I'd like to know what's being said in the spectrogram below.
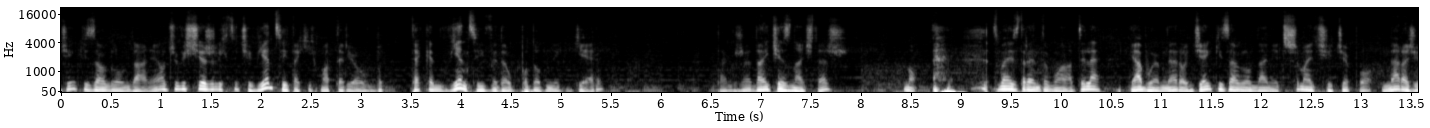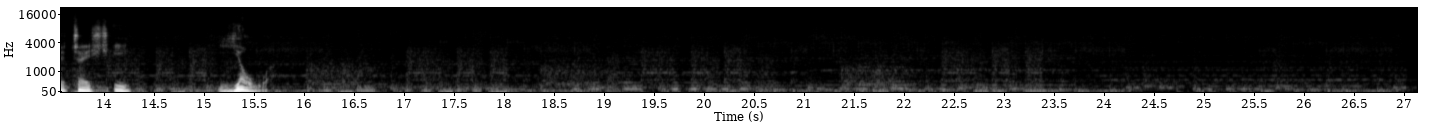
Dzięki za oglądanie. Oczywiście, jeżeli chcecie więcej takich materiałów, bo Tekken więcej wydał podobnych gier, także dajcie znać też. No, z mojej strony to było na tyle. Ja byłem Nero. Dzięki za oglądanie. Trzymajcie się ciepło. Na razie, cześć i yo!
